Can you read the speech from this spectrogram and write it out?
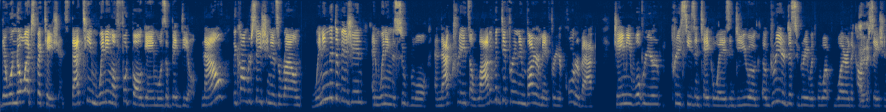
There were no expectations. That team winning a football game was a big deal. Now, the conversation is around winning the division and winning the Super Bowl, and that creates a lot of a different environment for your quarterback. Jamie, what were your preseason takeaways, and do you ag- agree or disagree with what where the conversation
